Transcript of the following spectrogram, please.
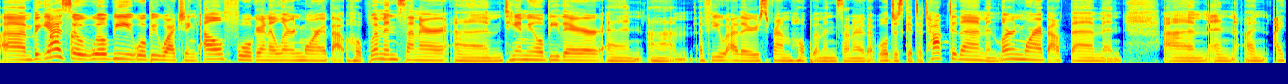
Um, but yeah, so we'll be we'll be watching Elf. We're gonna learn more about Hope Women's Center. Um, Tammy will be there, and um, a few others from Hope Women's Center that we'll just get to talk to them and learn more about them. And um, and and I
